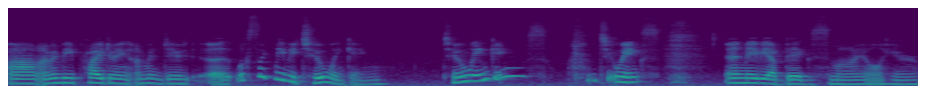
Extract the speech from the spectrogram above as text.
Um, I'm to be probably doing, I'm going to do, uh, looks like maybe two winking, two winkings, two winks, and maybe a big smile here.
